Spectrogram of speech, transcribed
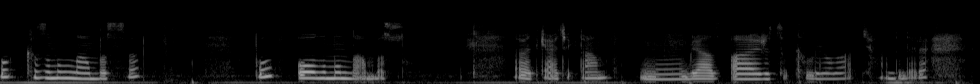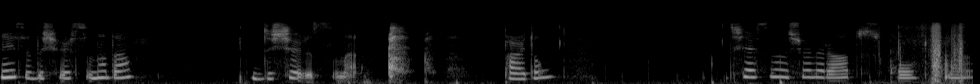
Bu kızımın lambası. Bu oğlumun lambası. Evet gerçekten hmm, biraz ayrı takılıyorlar kendileri. Neyse dışarısına da dışarısına pardon dışarısına da şöyle rahat koltuklar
